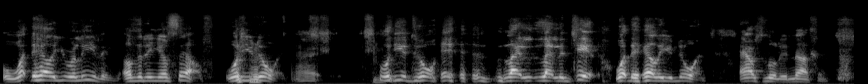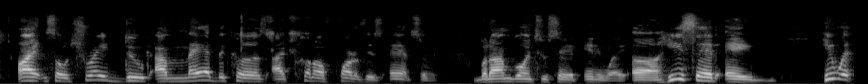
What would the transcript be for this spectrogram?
what the hell are you relieving other than yourself? What are you doing? right. What are you doing? like, like legit, what the hell are you doing? Absolutely nothing. All right, so Trey Duke, I'm mad because I cut off part of his answer, but I'm going to say it anyway. Uh, he said a he went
